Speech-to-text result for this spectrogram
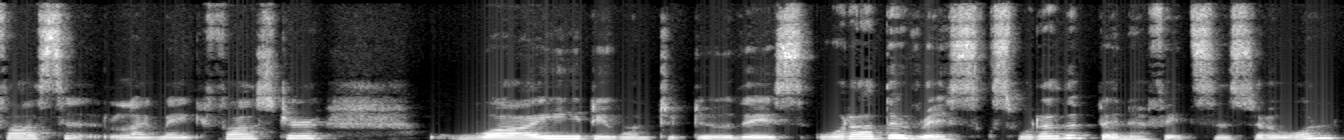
faster like make faster? Why do you want to do this? What are the risks? What are the benefits? and so on.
